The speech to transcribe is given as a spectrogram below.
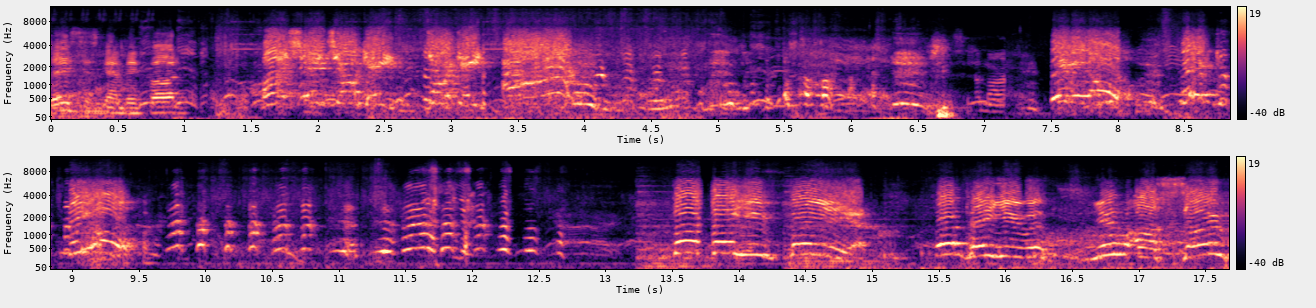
This is gonna be fun. Oh shit, jockey! Jockey! Come on. Leave me off! Leave me off! Vampire, you failure! Vampire, you, you are so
